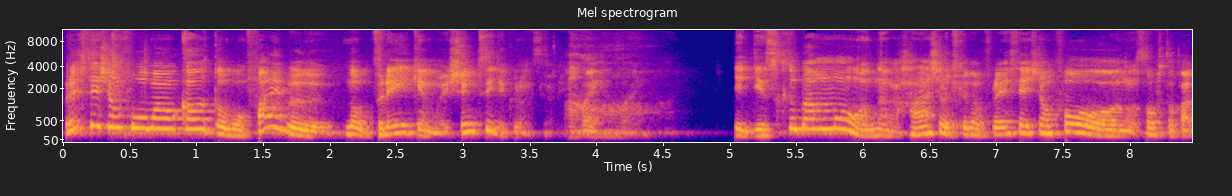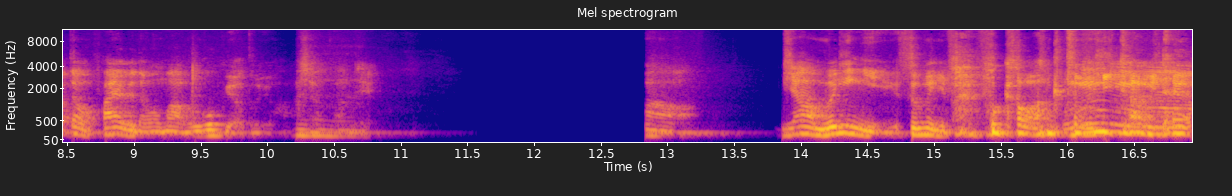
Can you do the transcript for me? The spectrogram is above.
プレイステーション4版を買うともう5のプレイ券も一緒についてくるんですよね。はいでディスク版もなんか話を聞くとプレイステーション4のソフト買っても5でもまあ動くよという話だったんで、まあじゃあ無理にすぐに5を買わなくてもいいかみたいな。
